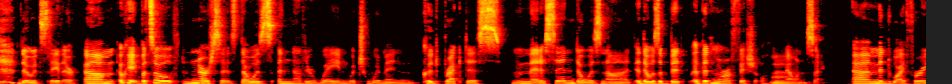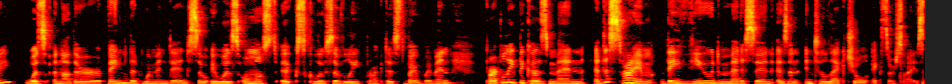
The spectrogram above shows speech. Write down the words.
they would stay there. Um, okay, but so nurses, that was another way in which women could practice medicine. That was not that was a bit a bit more official. I want to say. Uh, midwifery was another thing that women did, so it was almost exclusively practiced by women. Partly because men at this time they viewed medicine as an intellectual exercise,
